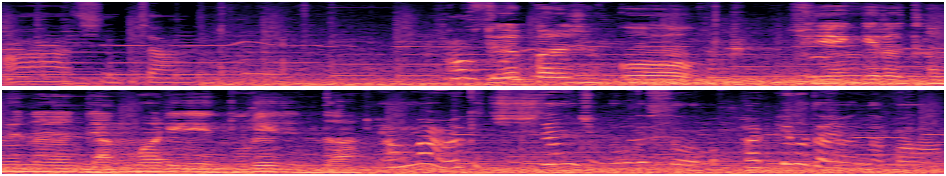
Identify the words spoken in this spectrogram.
아 진짜. 아, 저 쓰레빠를 신고 비행기를 타면은 양말이 누래진다. 양말 왜 이렇게 지지되는지 모르겠어. 막 밟히고 다녔나봐.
